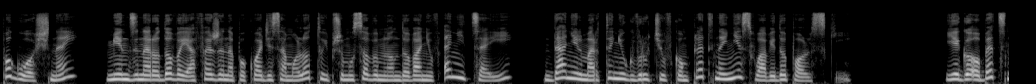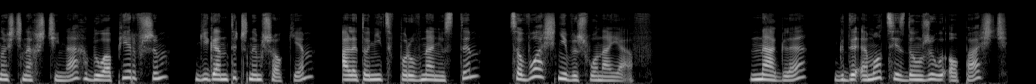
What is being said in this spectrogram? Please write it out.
Po głośnej, międzynarodowej aferze na pokładzie samolotu i przymusowym lądowaniu w Enicei, Daniel Martyniuk wrócił w kompletnej niesławie do Polski. Jego obecność na chrzcinach była pierwszym, gigantycznym szokiem, ale to nic w porównaniu z tym, co właśnie wyszło na jaw. Nagle, gdy emocje zdążyły opaść,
